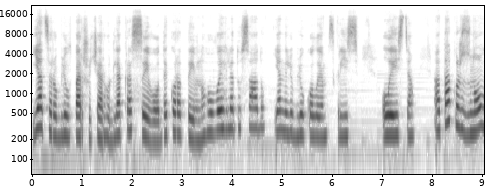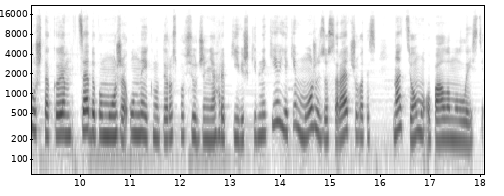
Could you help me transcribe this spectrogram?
Я це роблю в першу чергу для красивого декоративного вигляду саду. Я не люблю, коли скрізь листя. А також, знову ж таки, це допоможе уникнути розповсюдження грибків і шкідників, які можуть зосереджуватись на цьому опалому листі.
